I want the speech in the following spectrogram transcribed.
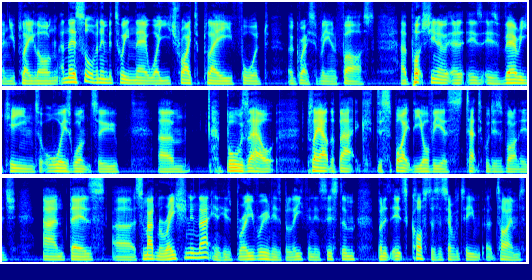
and you play long, and there's sort of an in between there where you try to play forward aggressively and fast. Uh, Pochettino uh, is is very keen to always want to um, balls out, play out the back despite the obvious tactical disadvantage. And there's uh, some admiration in that, in his bravery and his belief in his system. But it, it's cost us a several team at times,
